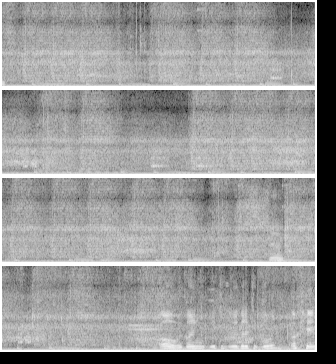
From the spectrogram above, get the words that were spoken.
This? Oh, we're going. We're gonna keep going. Okay.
